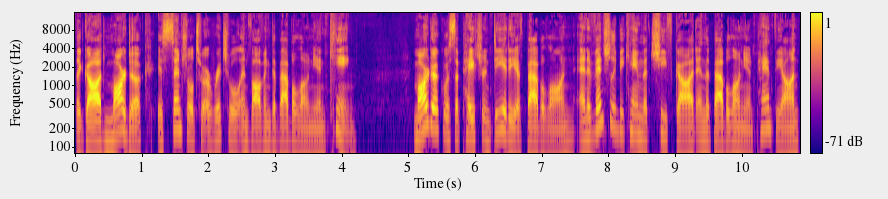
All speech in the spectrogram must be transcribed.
the god Marduk is central to a ritual involving the Babylonian king. Marduk was the patron deity of Babylon and eventually became the chief god in the Babylonian pantheon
